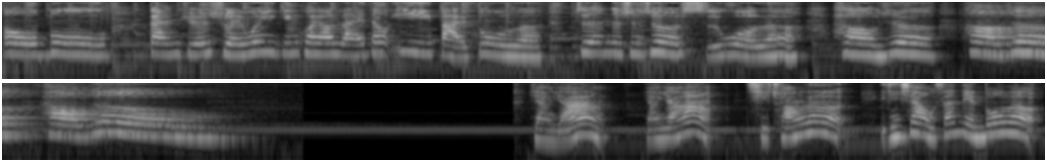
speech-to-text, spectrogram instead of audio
哦不，感觉水温已经快要来到一百度了，真的是热死我了，好热。好热，好热哦！养羊，养羊，起床了，已经下午三点多了。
